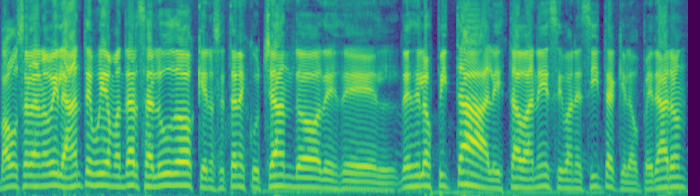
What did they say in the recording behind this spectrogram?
Vamos a la novela. Antes voy a mandar saludos que nos están escuchando desde el, desde el hospital. Está Vanessa y Vanesita que la operaron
